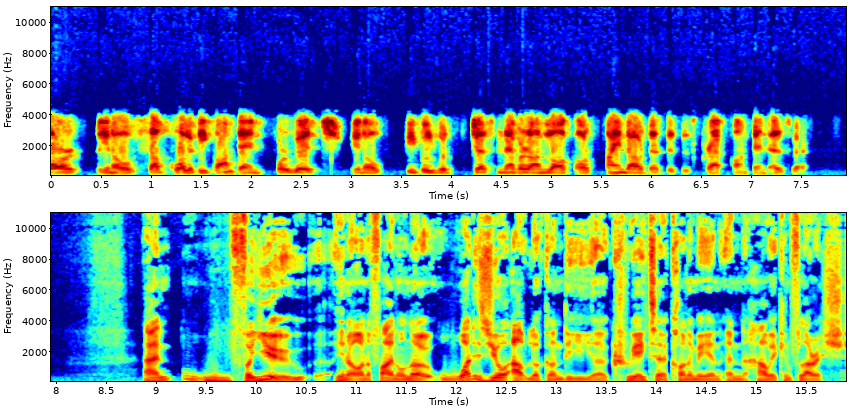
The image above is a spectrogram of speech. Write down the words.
or you know sub quality content for which you know people would just never unlock or find out that this is crap content elsewhere and for you, you know, on a final note, what is your outlook on the uh, creator economy and, and how it can flourish?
